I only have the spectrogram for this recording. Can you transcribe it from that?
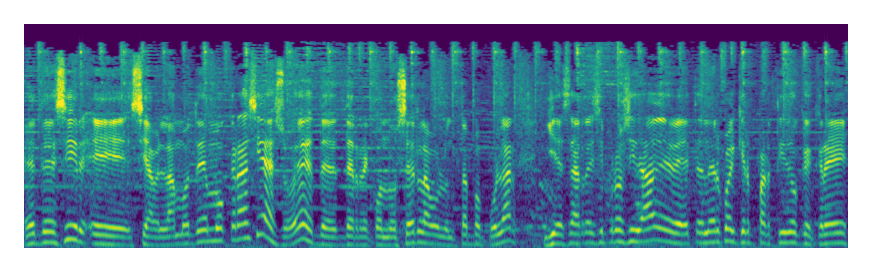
es decir eh, si hablamos de democracia, eso es, de, reconocer la voluntad popular y esa reciprocidad debe tener cualquier partido que cree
